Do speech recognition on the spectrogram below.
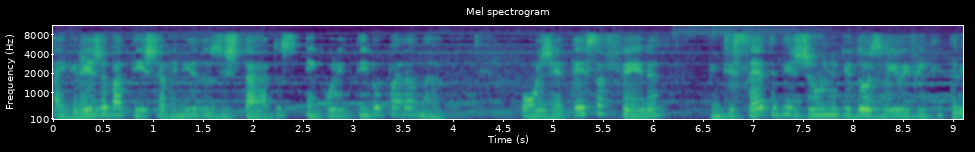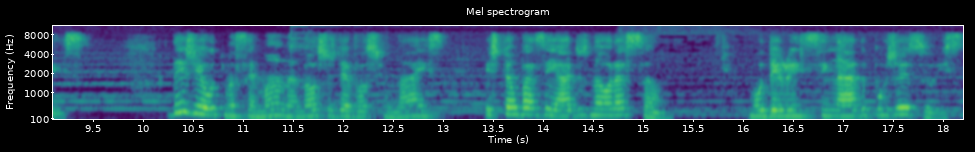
a Igreja Batista Avenida dos Estados, em Curitiba, Paraná. Hoje é terça-feira, 27 de junho de 2023. Desde a última semana, nossos devocionais estão baseados na oração, modelo ensinado por Jesus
